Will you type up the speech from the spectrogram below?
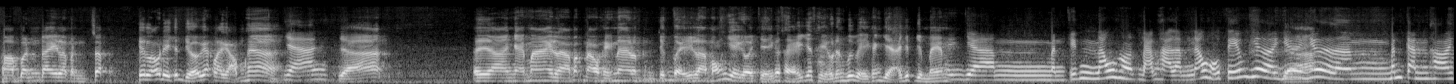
À, bên đây là mình sắp cái lối đi chính giữa rất là rộng ha. Dạ. Dạ thì à, ngày mai là bắt đầu hiện nay là mình chuẩn bị là món gì rồi chị? Có thể giới thiệu đến quý vị khán giả giúp giùm em. Thì giờ mình chỉ nấu thôi tạm thời là mình nấu hủ tiếu với với, Dạ. với bánh canh thôi.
